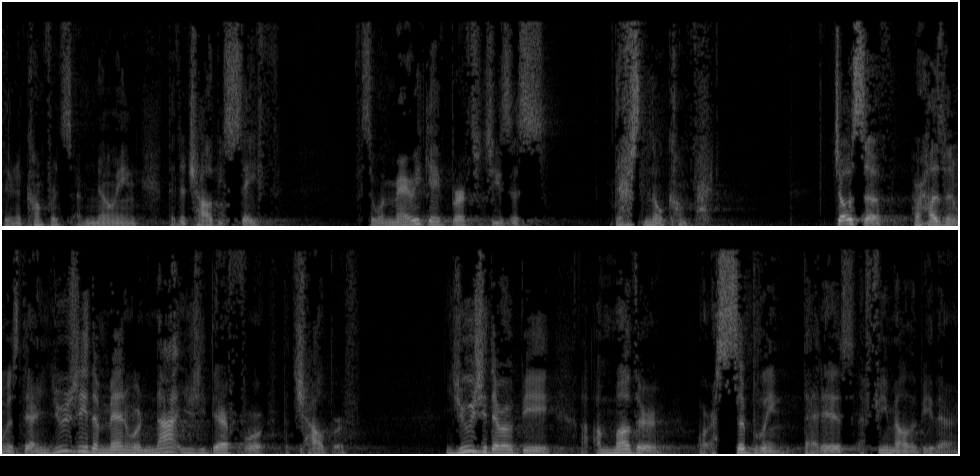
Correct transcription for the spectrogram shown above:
They were in the comforts of knowing that their child would be safe. So when Mary gave birth to Jesus, there's no comfort. Joseph, her husband, was there. And usually the men were not usually there for the childbirth. Usually there would be a mother or a sibling that is a female to be there.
